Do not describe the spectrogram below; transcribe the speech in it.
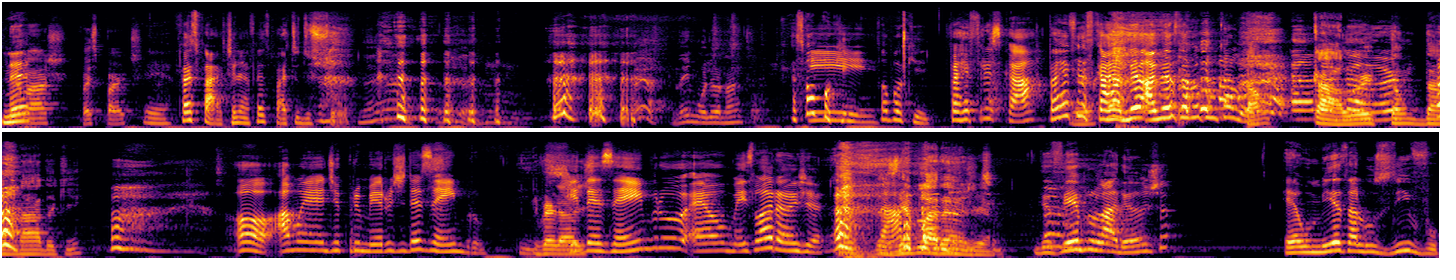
Né? Relaxa, faz parte. É, faz parte, né? Faz parte do show. É, nem molhou nada. É só um E- pouquinho, só um pouquinho. Vai refrescar. Pra refrescar, a minha- a minha tava com calor. Tá um calor tão danado aqui. Ó, amanhã é dia 1 de dezembro. De E verdade. dezembro é o mês laranja. Dezembro laranja. Dezembro laranja é o mês alusivo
